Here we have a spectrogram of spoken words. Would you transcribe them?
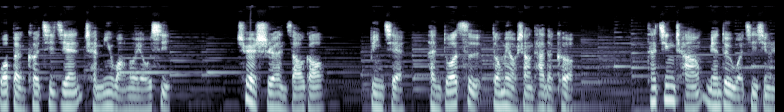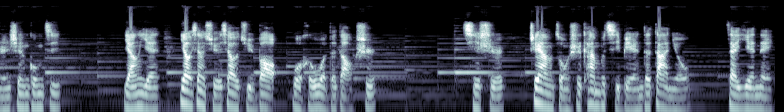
我本科期间沉迷网络游戏，确实很糟糕，并且很多次都没有上他的课。他经常面对我进行人身攻击，扬言要向学校举报我和我的导师。其实这样总是看不起别人的大牛，在业内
